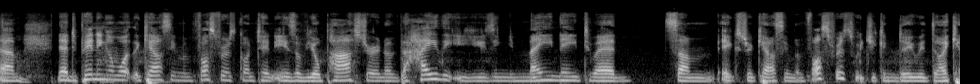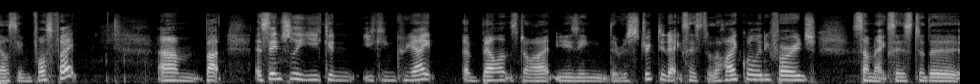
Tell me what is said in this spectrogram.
Um, now, depending on what the calcium and phosphorus content is of your pasture and of the hay that you're using, you may need to add some extra calcium and phosphorus, which you can do with dicalcium phosphate. Um, but essentially, you can you can create a balanced diet using the restricted access to the high quality forage, some access to the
